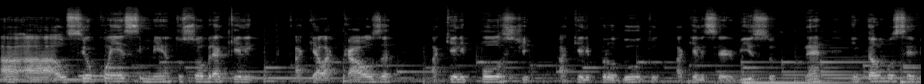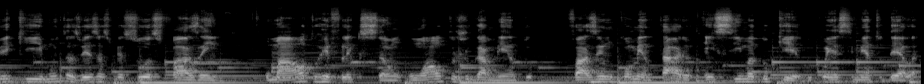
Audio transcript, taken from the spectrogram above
a, a, o seu conhecimento sobre aquele, aquela causa, aquele post, aquele produto, aquele serviço, né? Então você vê que muitas vezes as pessoas fazem uma autorreflexão, um auto-julgamento, fazem um comentário em cima do que? Do conhecimento dela,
